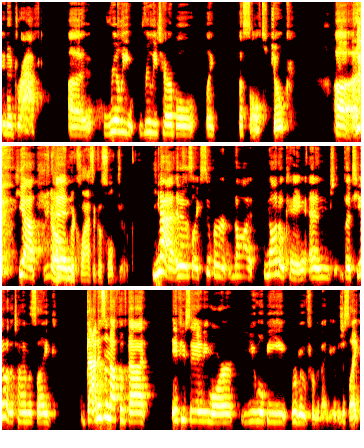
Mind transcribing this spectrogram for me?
in a draft a really, really terrible, like, assault joke. Uh, yeah. You know, And- the classic assault joke. Yeah, and it was like super not not okay. And the TO at the time was like, "That is enough of that. If you say any more, you will be removed from the venue." It was just like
